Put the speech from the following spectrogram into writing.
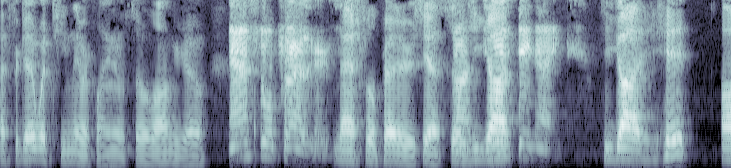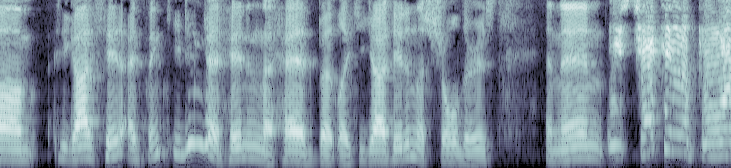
I forget what team they were playing. It was so long ago. Nashville Predators. Nashville Predators. Yeah. So on he got Tuesday night. he got hit. Um, he got hit. I think he didn't get hit in the head, but like he got hit in the shoulders, and then He's checked into the boards.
